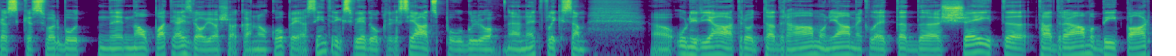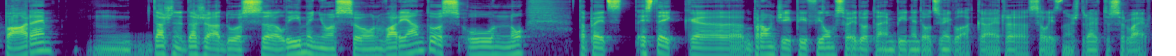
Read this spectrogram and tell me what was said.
kas, kas varbūt ne, nav pati aizraujošākā no kopējās intrigas viedokļa, kas jāatspoguļo eh, Netflixam. Eh, un ir jāatrod tā drāma un jāmeklē. Tad eh, šeit tā drāma bija pār pārēm, mm, dažne dažādos līmeņos un variantos. Un, nu, Tāpēc es teiktu, ka Brown GP filmas veidotājiem bija nedaudz vieglāk, kā ir salīdzinoši Drive to Survive.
